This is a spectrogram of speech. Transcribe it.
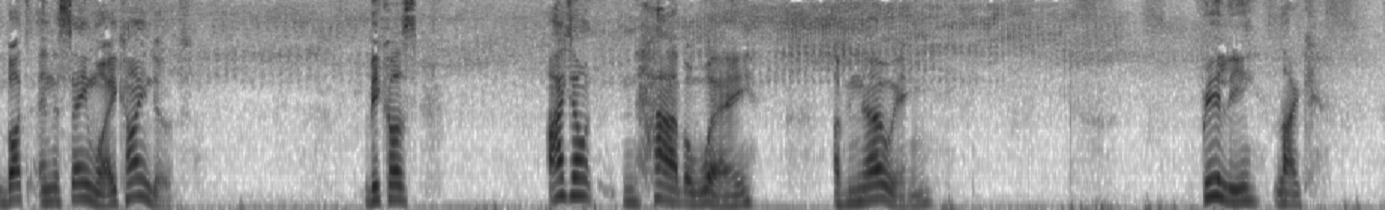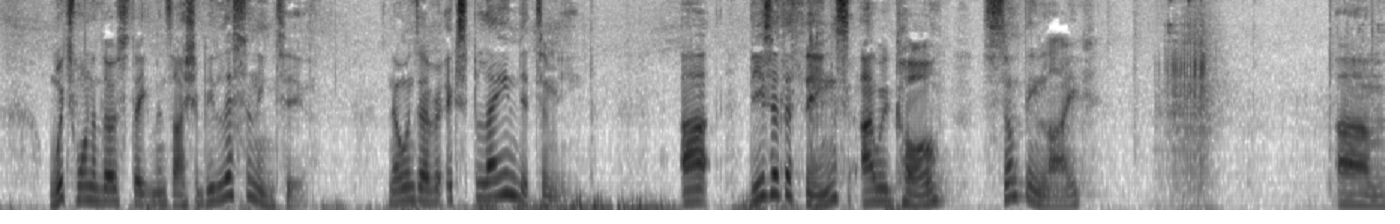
but in the same way, kind of. Because I don't have a way of knowing really like which one of those statements I should be listening to. No one's ever explained it to me. Uh, these are the things I would call something like, um,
